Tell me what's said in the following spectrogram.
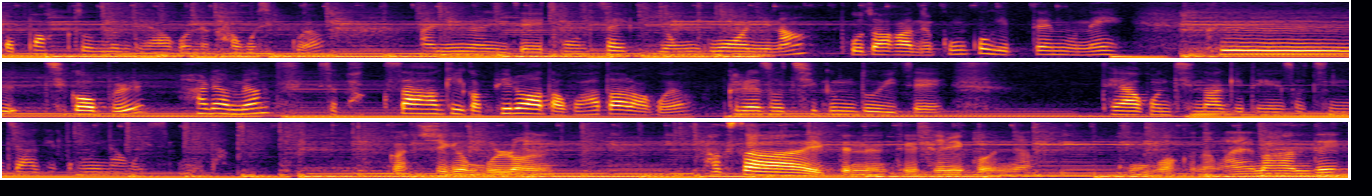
법학전문대학원을 가고 싶고요. 아니면 이제 정책 연구원이나 보좌관을 꿈꾸기 때문에 그 직업을 하려면 이제 박사 학위가 필요하다고 하더라고요. 그래서 지금도 이제 대학원 진학에 대해서 진지하게 고민하고 있습니다. 그러니까 지금 물론 학사일 때는 되게 재밌거든요. 공부가 그나마 할만한데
